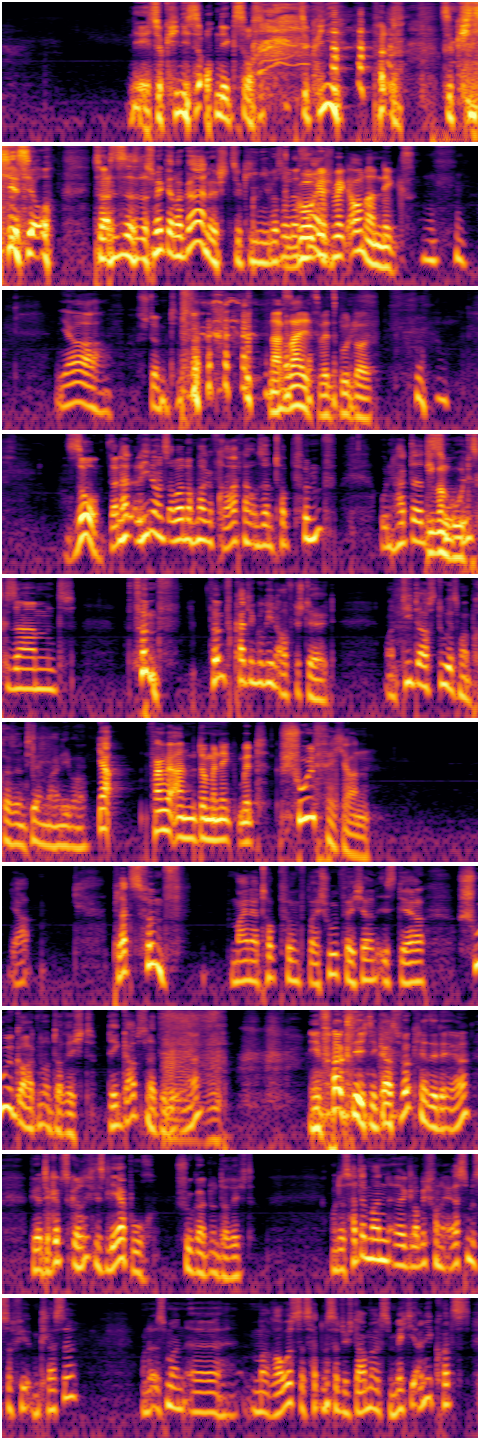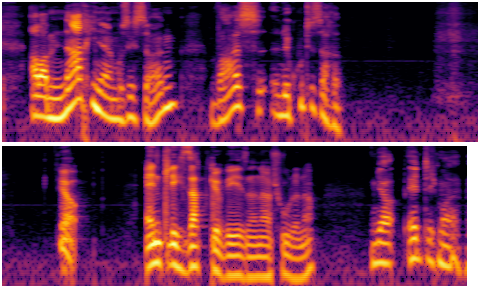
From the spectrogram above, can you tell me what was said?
Nee, Zucchini ist auch nix. Was, Zucchini, Zucchini ist ja auch. Das, das schmeckt ja doch gar nicht, Zucchini. Was soll das Gurke sein? schmeckt auch nach nix. Ja, stimmt. Nach Salz, wenn es gut läuft. So, dann hat Alina uns aber nochmal gefragt nach unseren Top 5 und hat dazu insgesamt fünf, fünf Kategorien aufgestellt. Und die darfst du jetzt mal präsentieren, mein Lieber. Ja, fangen wir an mit Dominik mit Schulfächern. Ja. Platz 5 meiner Top 5 bei Schulfächern ist der Schulgartenunterricht. Den gab es in der DDR. Nee, wirklich, den gab es wirklich in der DDR. Wir- Da gibt es sogar ein richtiges Lehrbuch, Schulgartenunterricht. Und das hatte man, äh, glaube ich, von der ersten bis zur vierten Klasse. Und da ist man äh, mal raus. Das hat uns natürlich damals mächtig angekotzt. Aber im Nachhinein, muss ich sagen, war es eine gute Sache. Ja. Endlich satt gewesen in der Schule, ne? Ja, endlich mal.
